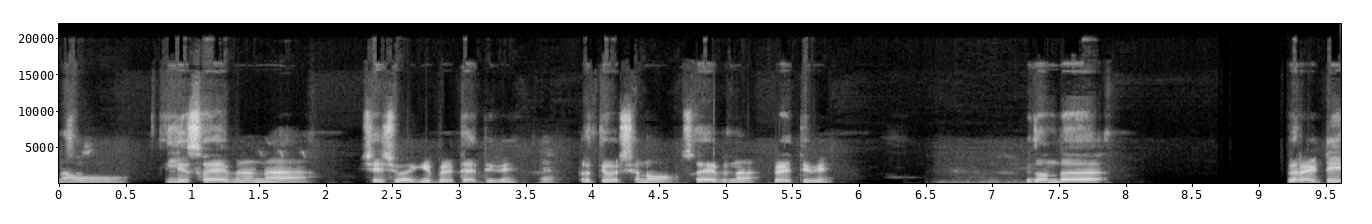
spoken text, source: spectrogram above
ನಾವು ಇಲ್ಲಿ ಸೋಯಾಬೀನ್ ಅನ್ನ ವಿಶೇಷವಾಗಿ ಬೆಳಿತಾ ಇದ್ದೀವಿ. ಪ್ರತಿ ವರ್ಷನೂ ಸೋಯಾಬೀನ್ ಬೆಳಿತೀವಿ. ಇದೊಂದು ವೆರೈಟಿ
